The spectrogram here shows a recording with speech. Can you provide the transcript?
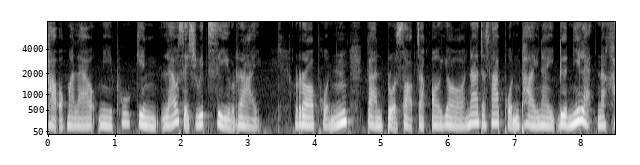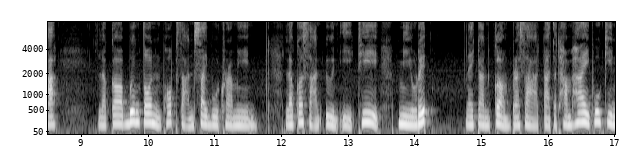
ข่าวออกมาแล้วมีผู้กินแล้วเสียชีวิต 4 ราย รอผลการตรวจสอบจากออยน่าจะทราบผลภายในเดือนนี้แหละนะคะ แล้วก็เบื้องต้นพบสารไซบูทรามีน แล้วก็สารอื่นอีกที่มีฤทธิ์ ในการกล่อมประสาทอาจจะทำให้ผู้กิน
